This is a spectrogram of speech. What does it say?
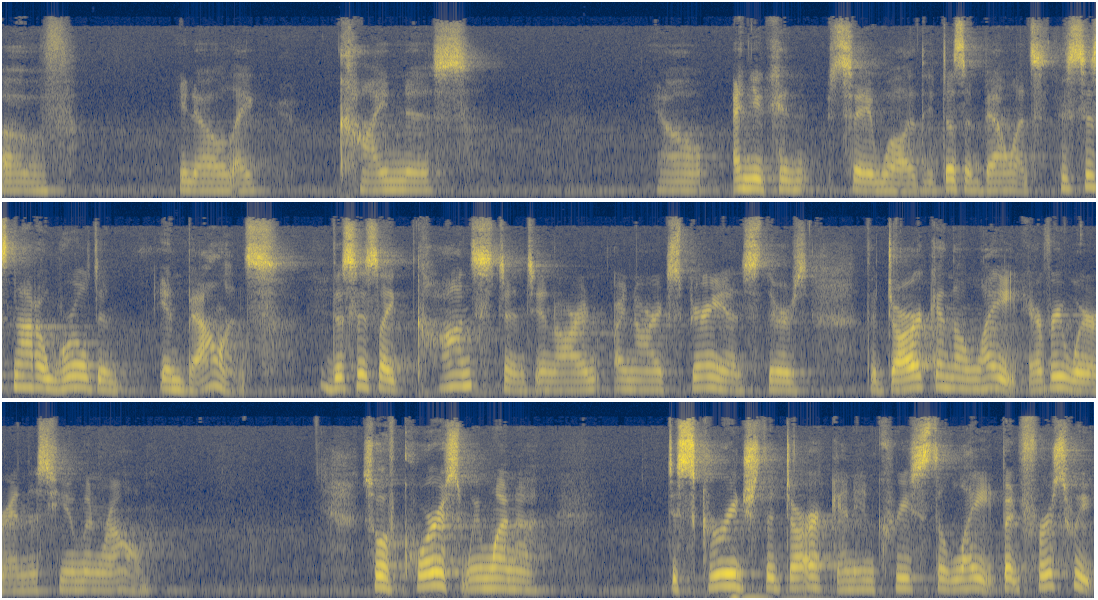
of, you know, like kindness, you know, and you can say, well, it doesn't balance. This is not a world in, in balance. This is like constant in our, in our experience. There's the dark and the light everywhere in this human realm. So, of course, we want to discourage the dark and increase the light. But first, we,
